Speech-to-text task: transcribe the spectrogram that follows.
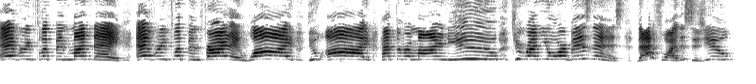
every flipping Monday, every flipping Friday. Why do I have to remind you to run your business? That's why this is you.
